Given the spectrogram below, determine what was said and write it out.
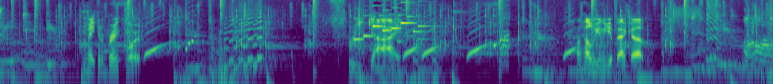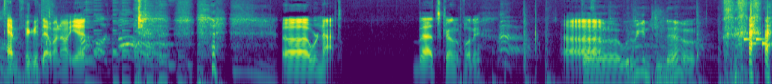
I'm making a break for it. Free guy. How the hell are we gonna get back up? Haven't figured that one out yet. uh, we're not. That's kind of funny. Um, what are we gonna do now?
